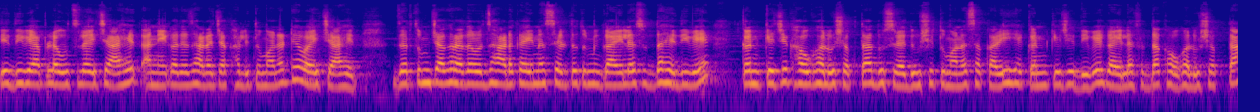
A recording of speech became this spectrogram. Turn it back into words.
ते दिवे आपल्या उचलायचे आहेत आणि एखाद्या झाडाच्या खाली तुम्हाला ठेवायचे आहेत. जर तुमच्या घराजवळ झाड काही नसेल तर तुम्ही गाईला सुद्धा हे दिवे कणकेचे खाऊ घालू शकता. दुसऱ्या दिवशी तुम्हाला सकाळी हे कणकेचे दिवे गाईला सुद्धा खाऊ घालू शकता.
